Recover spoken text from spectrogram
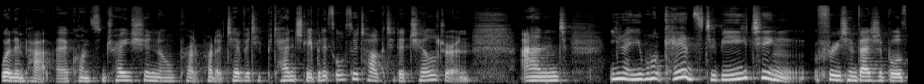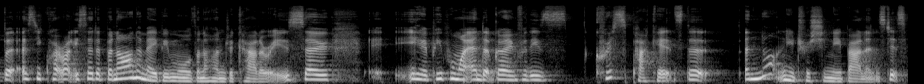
will impact their concentration or productivity potentially, but it's also targeted at children. And, you know, you want kids to be eating fruit and vegetables, but as you quite rightly said, a banana may be more than 100 calories. So, you know, people might end up going for these crisp packets that are not nutritionally balanced. It's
